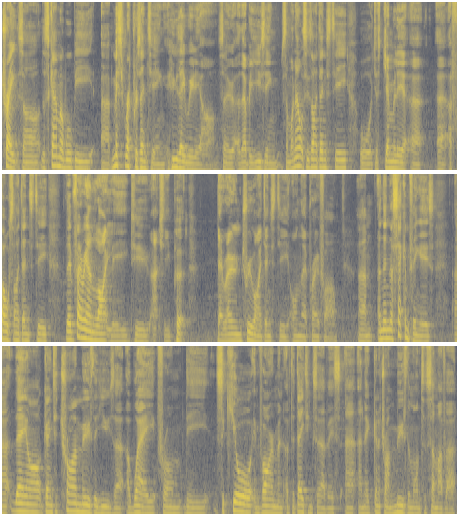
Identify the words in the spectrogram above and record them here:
traits are the scammer will be uh, misrepresenting who they really are. So uh, they'll be using someone else's identity or just generally a, a, a, false identity. They're very unlikely to actually put their own true identity on their profile. Um, and then the second thing is uh, they are going to try and move the user away from the secure environment of the dating service uh, and they're going to try and move them onto some other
